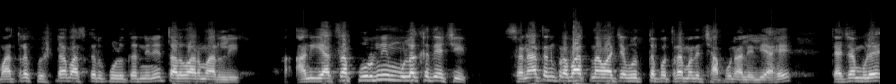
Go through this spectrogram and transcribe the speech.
मात्र कृष्णा भास्कर कुलकर्णीने तलवार मारली आणि याचा पूर्ण मुलाखत याची सनातन प्रभात नावाच्या वृत्तपत्रामध्ये छापून आलेली आहे. त्याच्यामुळे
